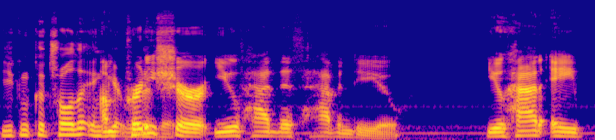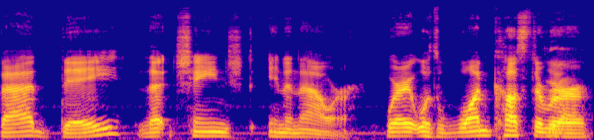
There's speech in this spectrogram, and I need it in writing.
you can control it and I'm get pretty rid of it. sure you've had this happen to you. You had a bad day that changed in an hour, where it was one customer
